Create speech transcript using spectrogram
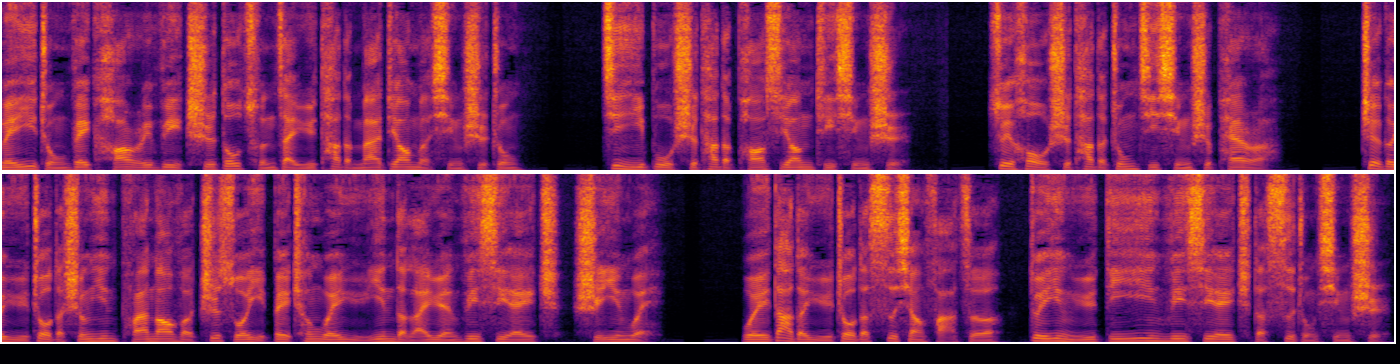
每一种 Vikhari V 吃都存在于它的 Madhyama 形式中，进一步是它的 Pasyanti 形式，最后是它的终极形式 Para。这个宇宙的声音 Pranava 之所以被称为语音的来源 VCH，是因为伟大的宇宙的四项法则对应于第一 VCH 的四种形式。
